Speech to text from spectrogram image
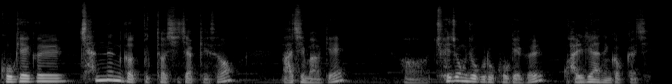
고객을 찾는 것부터 시작해서 마지막에 어, 최종적으로 고객을 관리하는 것까지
